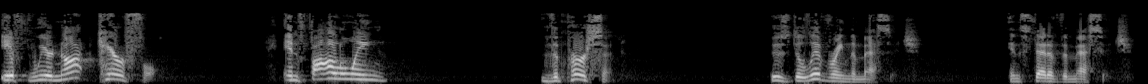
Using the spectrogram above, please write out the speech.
if we're not careful in following the person who's delivering the message instead of the message.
